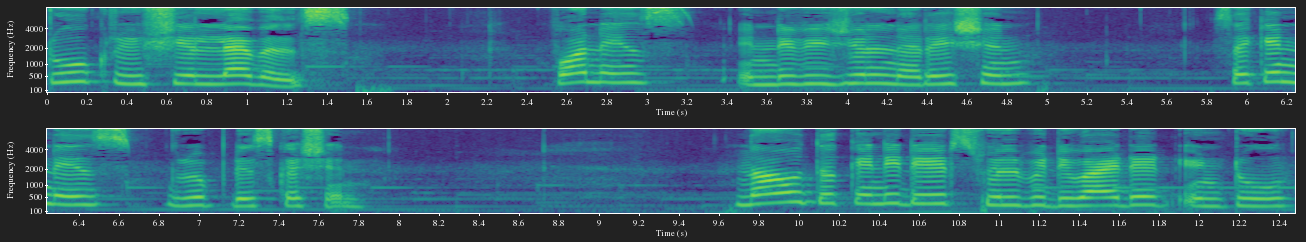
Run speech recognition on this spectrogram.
two crucial levels. One is individual narration Second is group discussion. Now the candidates will be divided into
